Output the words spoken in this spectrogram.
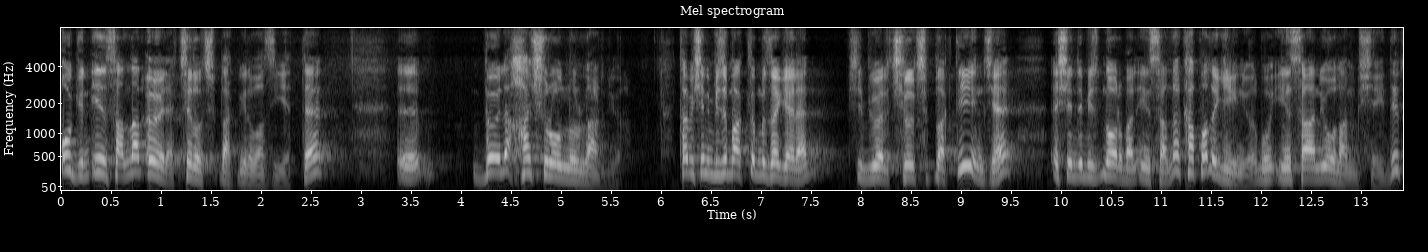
O gün insanlar öyle çırılçıplak bir vaziyette e, böyle haşrolunurlar diyor. Tabii şimdi bizim aklımıza gelen şimdi böyle çırılçıplak deyince e şimdi biz normal insanlar kapalı giyiniyor. Bu insani olan bir şeydir.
